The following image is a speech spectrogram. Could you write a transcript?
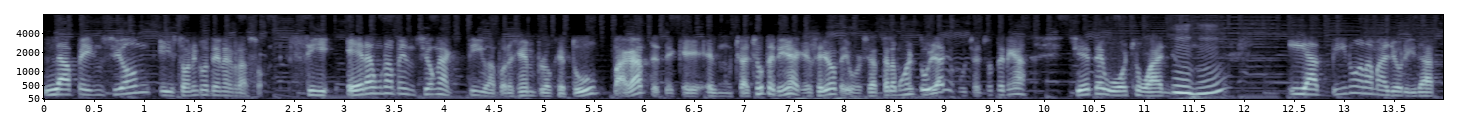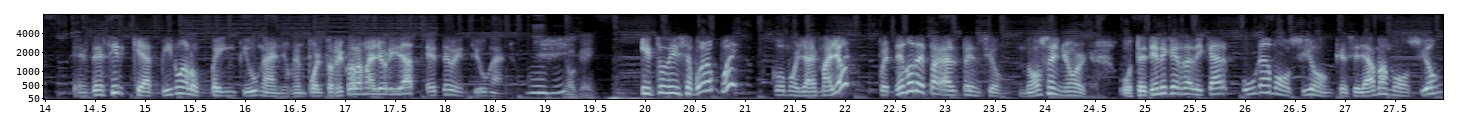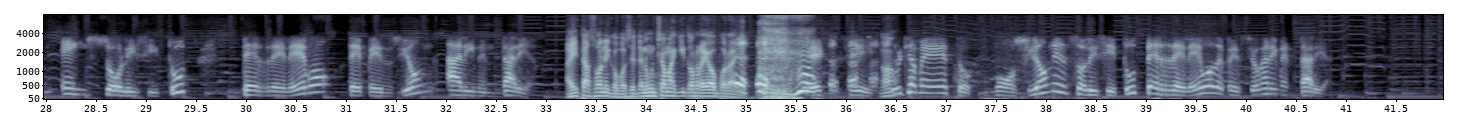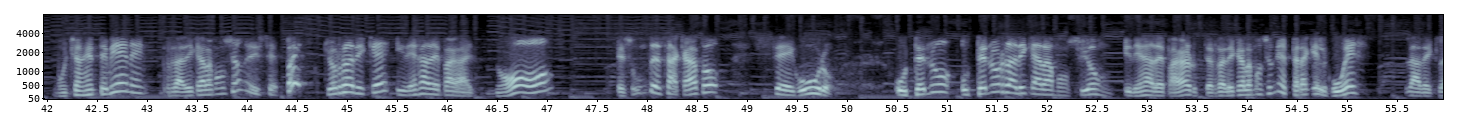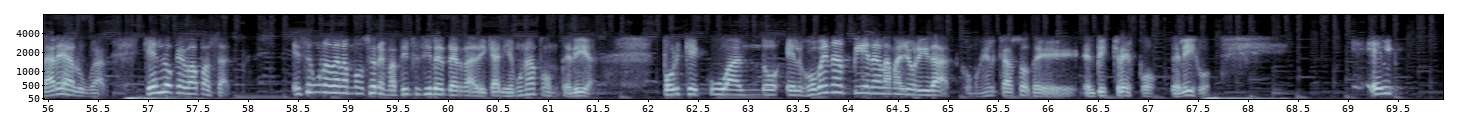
la pensión, y Sónico tiene razón, si era una pensión activa, por ejemplo, que tú pagaste, de que el muchacho tenía, qué sé yo, te divorciaste de la mujer tuya, que el muchacho tenía siete u ocho años, y advino a la mayoridad, es decir, que advino a los 21 años. En Puerto Rico la mayoridad es de 21 años. Y tú dices, bueno, pues, como ya es mayor, pues dejo de pagar pensión. No, señor. Usted tiene que erradicar una moción que se llama moción en solicitud de relevo de pensión alimentaria. Ahí está Sónico, por si tienes un chamaquito regado por ahí. Escúchame esto, moción en solicitud de relevo de pensión alimentaria. Mucha gente viene, radica la moción y dice, pues yo radiqué y deja de pagar. No, es un desacato seguro. Usted no, usted no radica la moción y deja de pagar, usted radica la moción y espera que el juez la declare al lugar. ¿Qué es lo que va a pasar? Esa es una de las mociones más difíciles de erradicar y es una tontería. Porque cuando el joven viene a la mayoría, como es el caso de Elvis Crespo, del hijo, él,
